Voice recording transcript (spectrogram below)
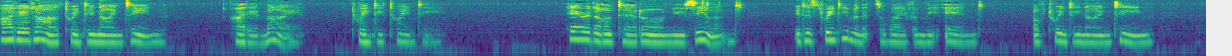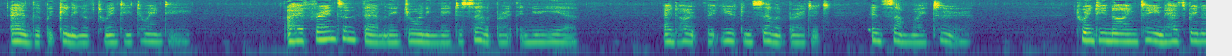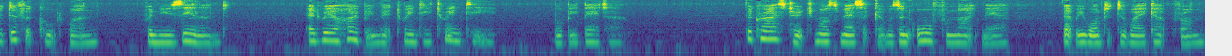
Haere Rā 2019, Haere Mai 2020. Here in Aotearoa, New Zealand, it is 20 minutes away from the end of 2019 and the beginning of 2020. I have friends and family joining me to celebrate the new year and hope that you can celebrate it in some way too. 2019 has been a difficult one for New Zealand, and we are hoping that 2020 will be better. The Christchurch Mosque massacre was an awful nightmare that we wanted to wake up from.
